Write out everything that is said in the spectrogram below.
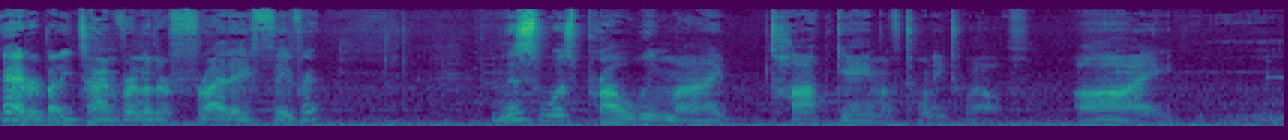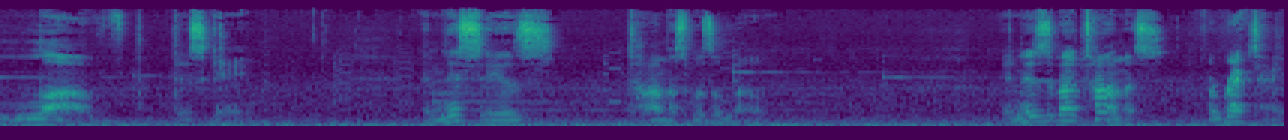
Hey everybody, time for another Friday favorite. And this was probably my top game of 2012. I loved this game. And this is Thomas Was Alone. And it is about Thomas, a rectangle.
